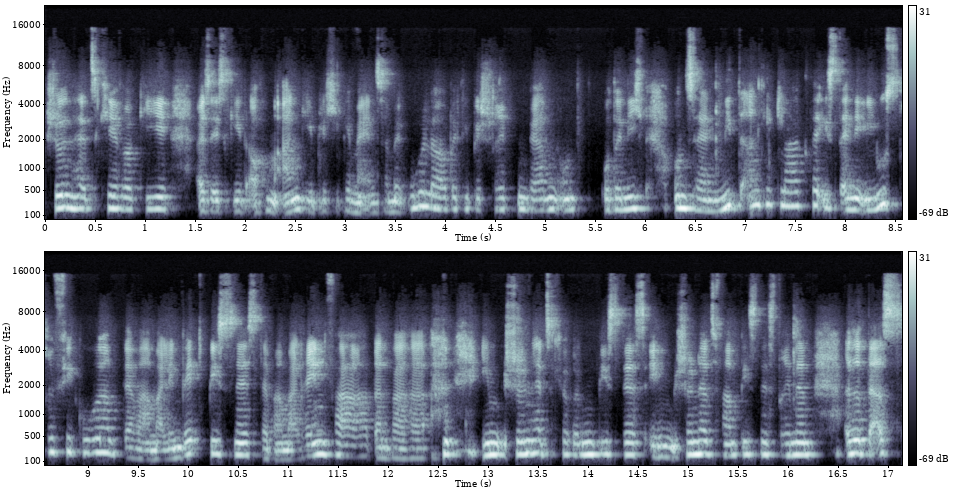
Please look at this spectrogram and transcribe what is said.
Schönheitschirurgie. Also es geht auch um angebliche gemeinsame Urlaube, die bestritten werden. Und oder nicht. Und sein Mitangeklagter ist eine illustre Figur. Der war mal im Wettbusiness, der war mal Rennfahrer, dann war er im Schönheitschirurgen-Business, im Schönheitsfahren-Business drinnen. Also das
